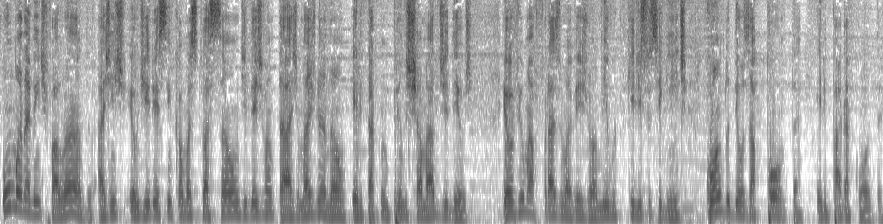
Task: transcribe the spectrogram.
Humanamente falando, a gente, eu diria assim que é uma situação de desvantagem, mas não é não. Ele está cumprindo o chamado de Deus. Eu ouvi uma frase uma vez de um amigo que disse o seguinte: quando Deus aponta, ele paga a conta.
